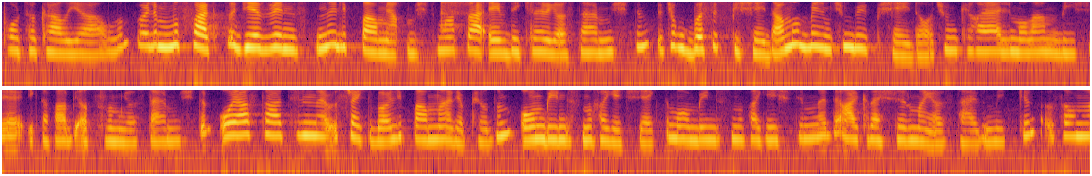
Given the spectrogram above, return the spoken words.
portakal yağı aldım. Böyle mutfakta cezvenin üstüne lip balm yapmıştım. Hatta evdekilere göstermiştim. Çok basit bir şeydi ama benim için büyük bir şeydi o. Çünkü hayalim olan bir işe ilk defa bir atılım göstermiştim. O yaz tatilinde sürekli böyle lip balmlar yapıyordum. 11. sınıfa geçecektim. 11. sınıfa geçtiğimde de arkadaşlarıma gösterdim ilk gün. Sonra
